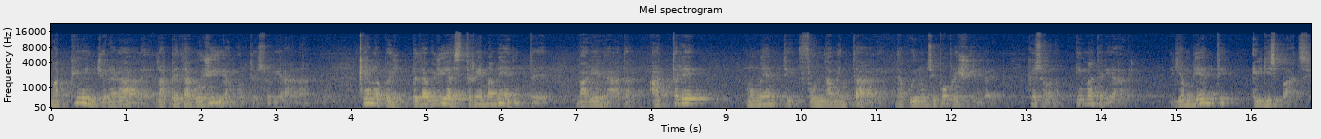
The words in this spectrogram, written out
ma più in generale la pedagogia montessoriana, che è una pedagogia estremamente variegata, ha tre momenti fondamentali da cui non si può prescindere, che sono i materiali, gli ambienti e gli spazi.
